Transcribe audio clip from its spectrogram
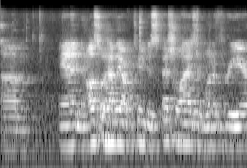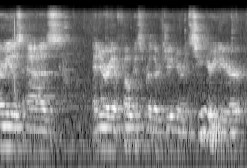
um, and also have the opportunity to specialize in one of three areas as an area of focus for their junior and senior year,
